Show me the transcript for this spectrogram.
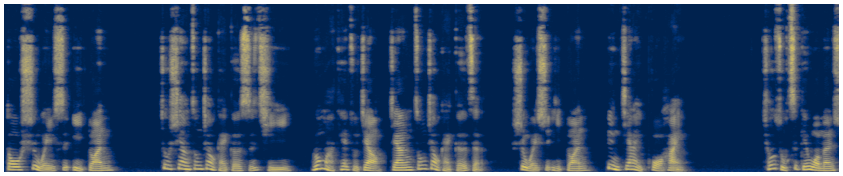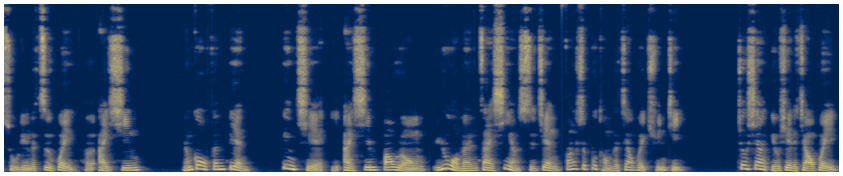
都视为是异端。就像宗教改革时期，罗马天主教将宗教改革者视为是异端，并加以迫害。求主赐给我们属灵的智慧和爱心，能够分辨。并且以爱心包容与我们在信仰实践方式不同的教会群体，就像有些的教会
